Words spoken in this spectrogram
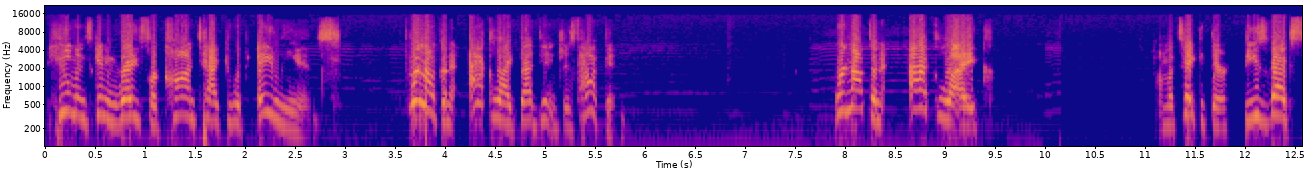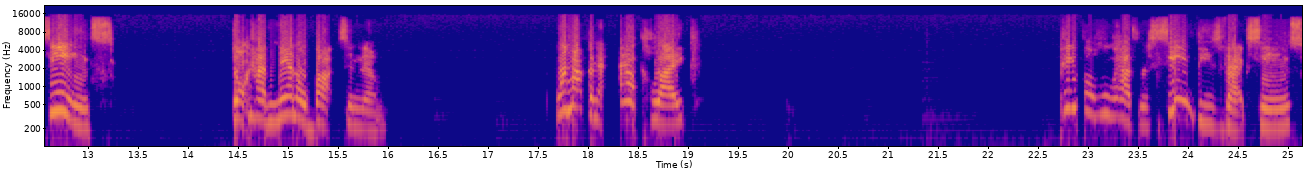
humans getting ready for contact with aliens. We're not going to act like that didn't just happen. We're not going to act like, I'm going to take it there, these vaccines don't have nanobots in them. We're not going to act like people who have received these vaccines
